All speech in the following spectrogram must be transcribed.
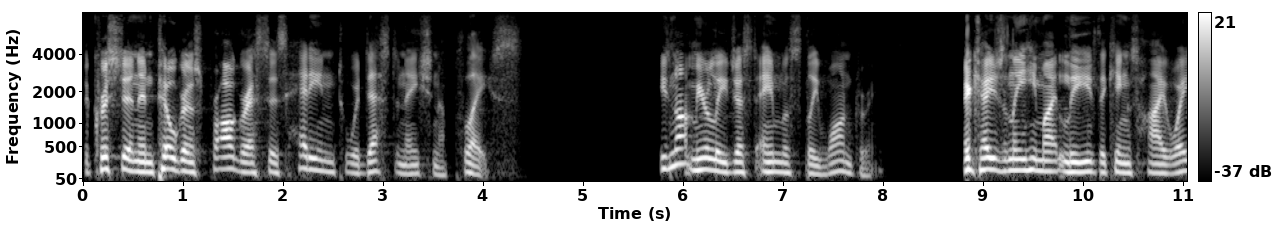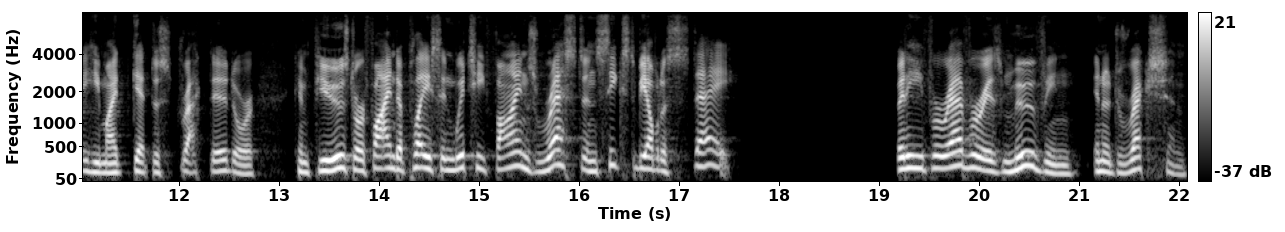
The Christian in Pilgrim's Progress is heading to a destination, a place. He's not merely just aimlessly wandering. Occasionally, he might leave the king's highway. He might get distracted or confused or find a place in which he finds rest and seeks to be able to stay. But he forever is moving in a direction.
